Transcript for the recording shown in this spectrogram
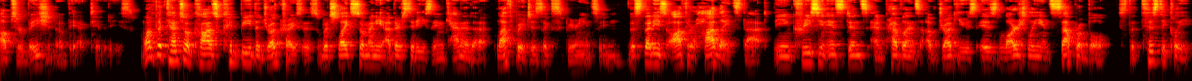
observation of the activities. One potential cause could be the drug crisis, which like so many other cities in Canada, Lethbridge is experiencing. The study's author highlights that the increasing incidence and prevalence of drug use is largely inseparable, statistically,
